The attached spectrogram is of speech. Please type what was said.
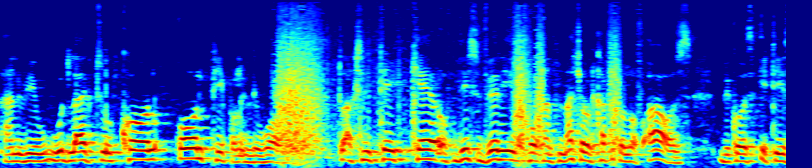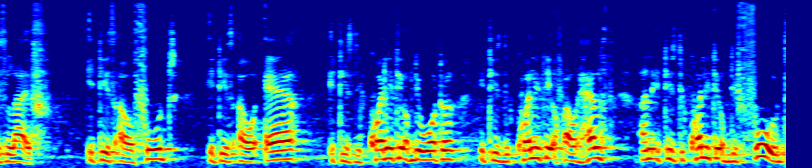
And we would like to call all people in the world to actually take care of this very important natural capital of ours because it is life. It is our food, it is our air, it is the quality of the water, it is the quality of our health, and it is the quality of the food,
